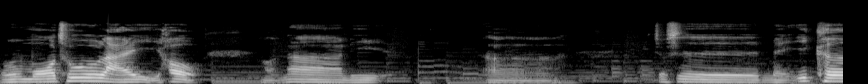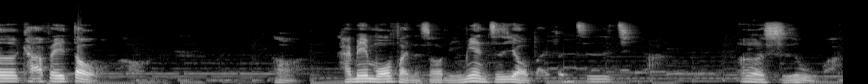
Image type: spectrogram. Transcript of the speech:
我们磨出来以后，哦，那你呃，就是每一颗咖啡豆，哦，还没磨粉的时候，里面只有百分之几啊？二十五啊，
